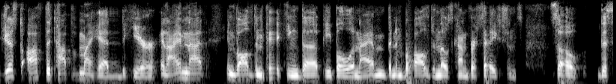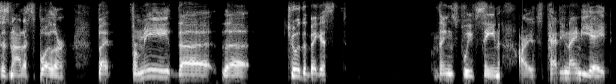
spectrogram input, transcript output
just off the top of my head here, and I am not involved in picking the people, and I haven't been involved in those conversations, so this is not a spoiler. But for me, the the two of the biggest things we've seen are is Patty ninety eight,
